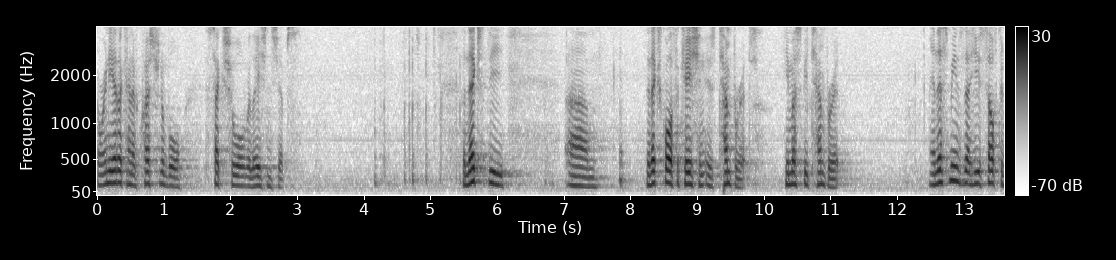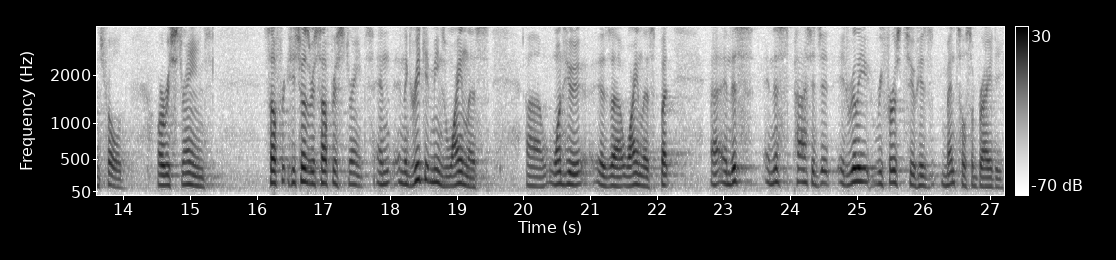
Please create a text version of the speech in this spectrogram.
or any other kind of questionable sexual relationships. The next, the, um, the next qualification is temperate. He must be temperate. And this means that he's self controlled or restrained. Self, he shows self restraint. And in the Greek, it means wineless, uh, one who is uh, wineless. But uh, in, this, in this passage, it, it really refers to his mental sobriety,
